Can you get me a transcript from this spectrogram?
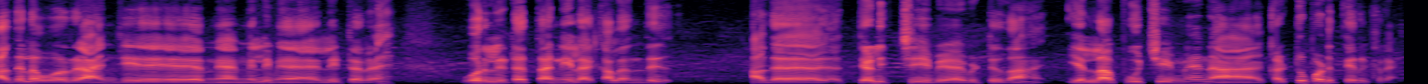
அதில் ஒரு அஞ்சு மில்லி லிட்டரை ஒரு லிட்டர் தண்ணியில் கலந்து அதை தெளித்து விட்டு தான் எல்லா பூச்சியுமே நான் கட்டுப்படுத்தியிருக்கிறேன்.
